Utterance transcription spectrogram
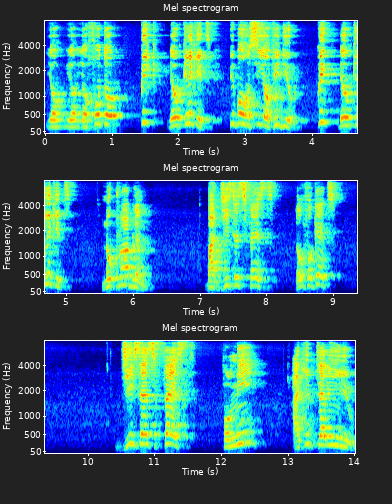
your, your, your photo, quick, they will click it. People will see your video, quick, they will click it. No problem. But Jesus first, don't forget. Jesus first. For me, I keep telling you.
